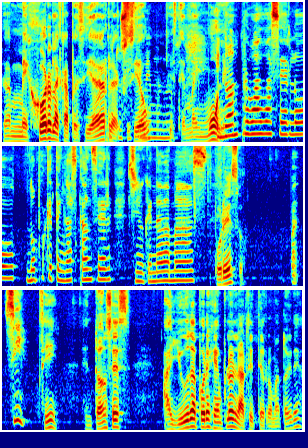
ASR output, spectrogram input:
O sea, mejora la capacidad de reacción del sistema ¿Y inmune. no han probado hacerlo no porque tengas cáncer, sino que nada más... Por eso, Sí, sí. Entonces, ayuda, por ejemplo, en la artritis reumatoidea.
